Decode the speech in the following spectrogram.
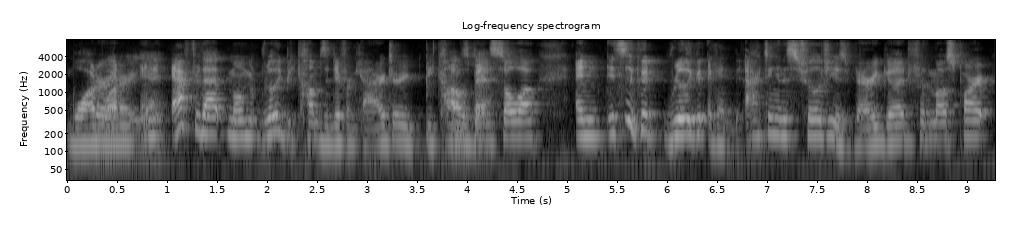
water, Water, and, yeah. and after that moment, really becomes a different character. He becomes Oh, Ben yeah. Solo, and this is a good, really good. Again, the acting in this trilogy is very good for the most part.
